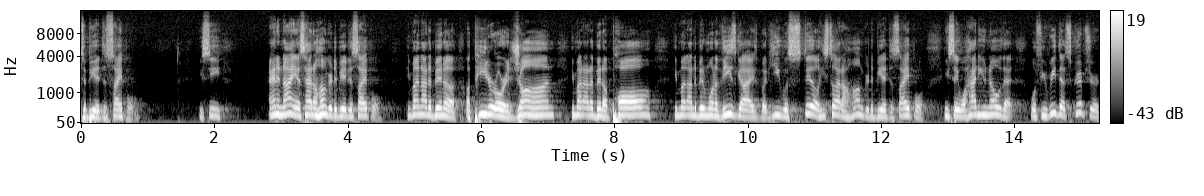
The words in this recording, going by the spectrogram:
to be a disciple. You see, Ananias had a hunger to be a disciple. He might not have been a, a Peter or a John. He might not have been a Paul. He might not have been one of these guys, but he was still, he still had a hunger to be a disciple. You say, well, how do you know that? Well, if you read that scripture,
